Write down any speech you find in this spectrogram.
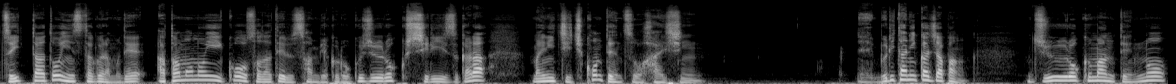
ツイッターとインスタグラムで頭のいい子を育てる366シリーズから毎日1コンテンツを配信。ブリタニカジャパン16万点の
